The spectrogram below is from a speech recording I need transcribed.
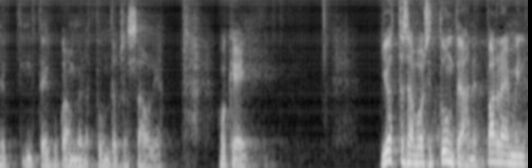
Nyt, nyt ei kukaan myönnä tuntevansa Saulia. Okei. Jotta sä voisit tuntea hänet paremmin,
